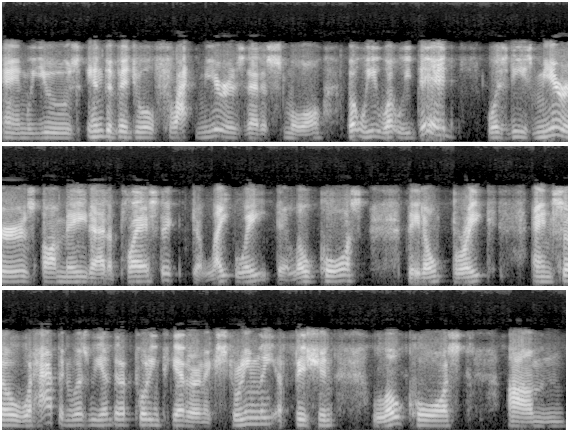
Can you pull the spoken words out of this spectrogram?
and we use individual flat mirrors that are small. But we what we did was these mirrors are made out of plastic. They're lightweight. They're low cost. They don't break. And so what happened was we ended up putting together an extremely efficient, low cost um,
